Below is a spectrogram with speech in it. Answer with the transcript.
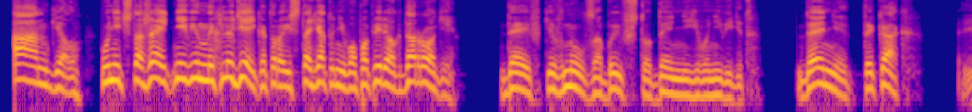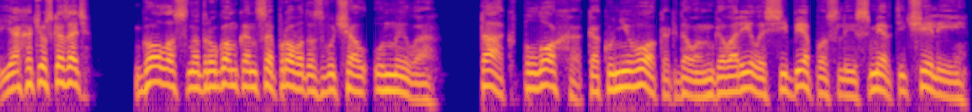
— ангел, уничтожает невинных людей, которые стоят у него поперек дороги. Дэйв кивнул, забыв, что Дэнни его не видит. «Дэнни, ты как?» «Я хочу сказать...» Голос на другом конце провода звучал уныло. Так плохо, как у него, когда он говорил о себе после смерти Челии.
